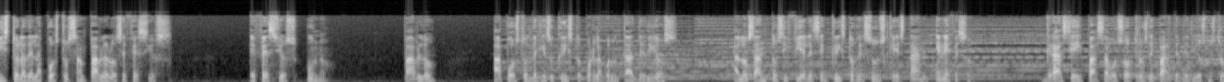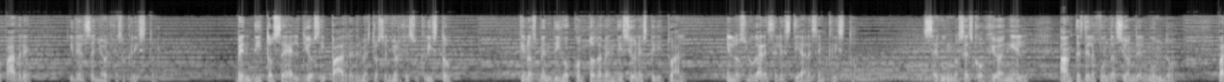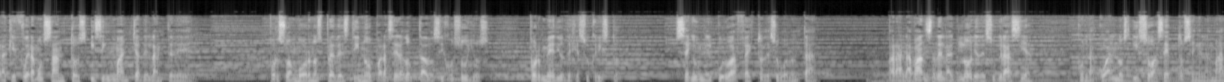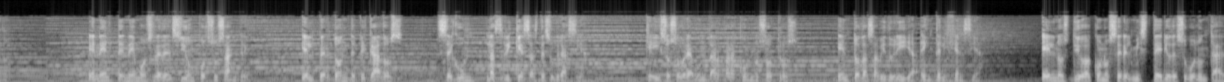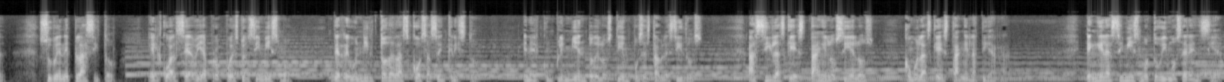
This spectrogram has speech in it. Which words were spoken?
Epístola del apóstol San Pablo a los Efesios. Efesios 1. Pablo, apóstol de Jesucristo por la voluntad de Dios, a los santos y fieles en Cristo Jesús que están en Éfeso. Gracia y paz a vosotros de parte de Dios nuestro Padre y del Señor Jesucristo. Bendito sea el Dios y Padre de nuestro Señor Jesucristo, que nos bendijo con toda bendición espiritual en los lugares celestiales en Cristo según nos escogió en Él antes de la fundación del mundo, para que fuéramos santos y sin mancha delante de Él. Por su amor nos predestinó para ser adoptados hijos suyos, por medio de Jesucristo, según el puro afecto de su voluntad, para alabanza de la gloria de su gracia, con la cual nos hizo aceptos en el amado. En Él tenemos redención por su sangre, el perdón de pecados, según las riquezas de su gracia que hizo sobreabundar para con nosotros en toda sabiduría e inteligencia. Él nos dio a conocer el misterio de su voluntad, su beneplácito, el cual se había propuesto en sí mismo, de reunir todas las cosas en Cristo, en el cumplimiento de los tiempos establecidos, así las que están en los cielos como las que están en la tierra. En Él asimismo tuvimos herencia,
